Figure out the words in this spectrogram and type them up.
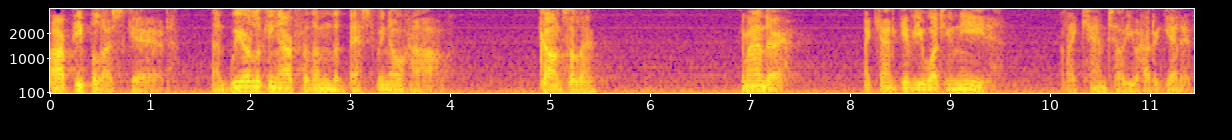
Our people are scared, and we are looking out for them the best we know how. Counselor? Commander, I can't give you what you need, but I can tell you how to get it.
